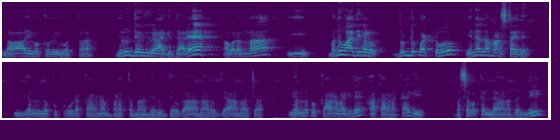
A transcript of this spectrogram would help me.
ಎಲ್ಲ ಯುವಕರು ಇವತ್ತ ನಿರುದ್ಯೋಗಿಗಳಾಗಿದ್ದಾರೆ. ಅವರನ್ನು ಈ ಮನುವಾದಿಗಳು ದುಡ್ಡು ಕೊಟ್ಟು ಏನೆಲ್ಲ ಮಾಡಿಸ್ತಾ ಇದೆ? ಇವೆಲ್ಲಕ್ಕೂ ಕೂಡ ಕಾರಣ ಬಡತನ, ನಿರುದ್ಯೋಗ, ಅನಾರೋಗ್ಯ, ಅನಾಚಾರ, ಇವೆಲ್ಲಕ್ಕೂ ಕಾರಣವಾಗಿದೆ. ಆ ಕಾರಣಕ್ಕಾಗಿ ಬಸವ ಕಲ್ಯಾಣದಲ್ಲಿ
